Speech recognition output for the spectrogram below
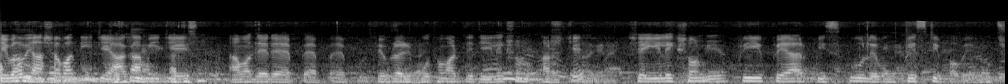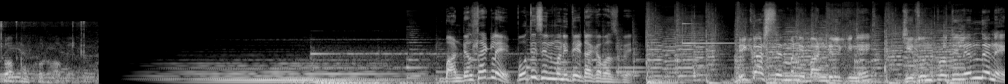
সেভাবেই আশাবাদী যে আগামী যে আমাদের ফেব্রুয়ারির প্রথমার্ধে যে ইলেকশন আসছে সেই ইলেকশন ফ্রি ফেয়ার পিসফুল এবং ফেস্টিভ হবে উৎসব মুখর হবে। বান্ডেল থাকলে প্রতি সেনমানিতে টাকা বাঁচবে। বিকাশ সেনমানি বান্ডিল কিনে জিতুন প্রতি লেনদেনে।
